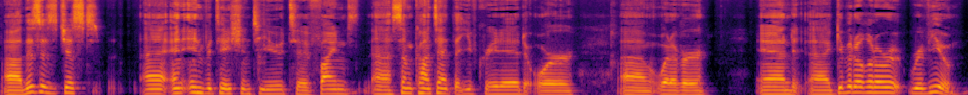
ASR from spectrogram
uh, this is just an invitation to you to find some content that you've created or um, whatever and uh, give it a little re- review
